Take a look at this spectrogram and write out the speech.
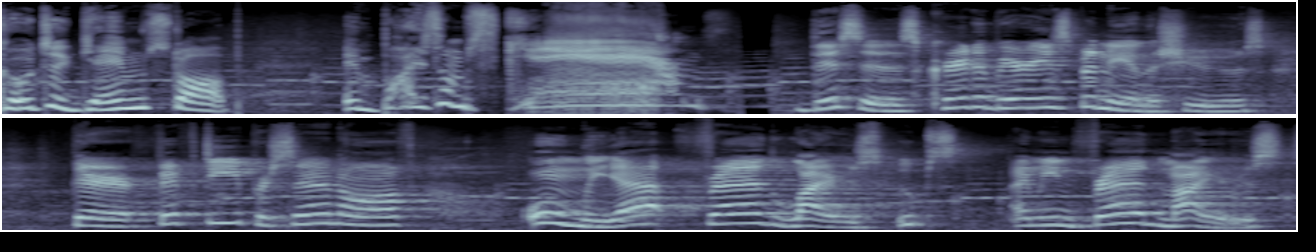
Go to GameStop and buy some scams. This is Creative Berries Banana Shoes. They're 50% off only at Fred Lyers. Oops, I mean Fred Myers.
